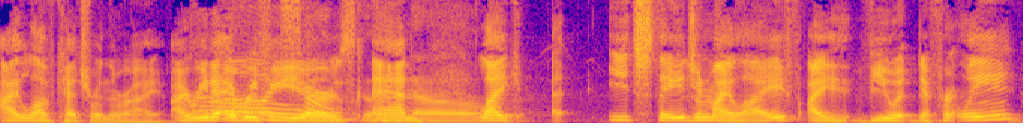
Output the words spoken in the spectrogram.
I love Catcher in the Rye. I read it every few it's so years, good, and though. like each stage in my life, I view it differently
